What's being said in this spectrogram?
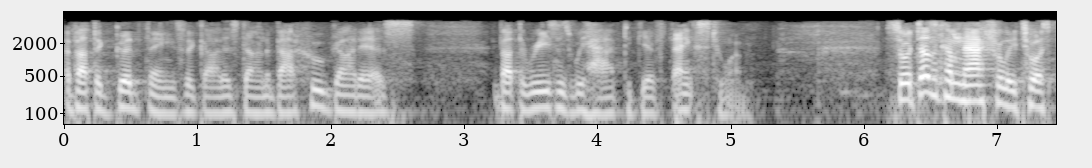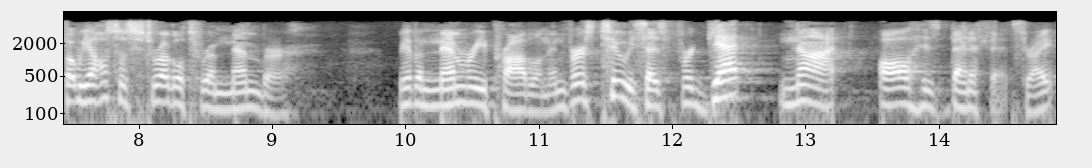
about the good things that God has done, about who God is, about the reasons we have to give thanks to Him. So it doesn't come naturally to us, but we also struggle to remember. We have a memory problem. In verse 2, he says, Forget not all his benefits, right?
